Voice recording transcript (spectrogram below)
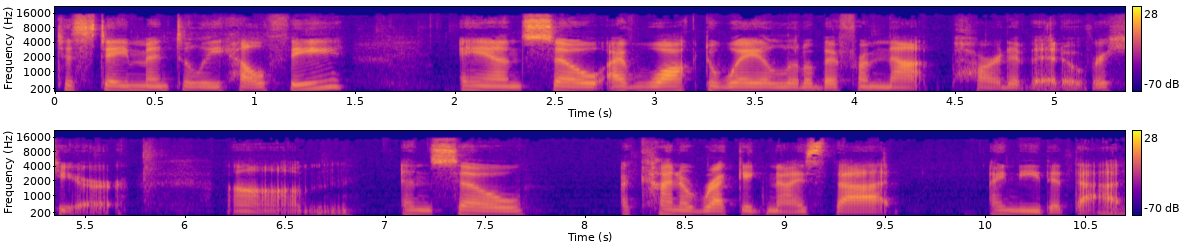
to stay mentally healthy. And so I've walked away a little bit from that part of it over here. Um, and so I kind of recognized that I needed that.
